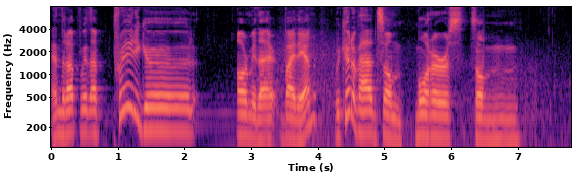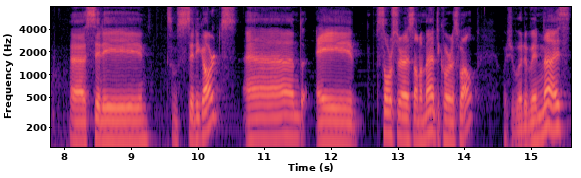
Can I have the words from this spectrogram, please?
Ended up with a pretty good army there by the end. We could have had some mortars, some uh, city some city guards, and a sorceress on a manticore as well, which would have been nice.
